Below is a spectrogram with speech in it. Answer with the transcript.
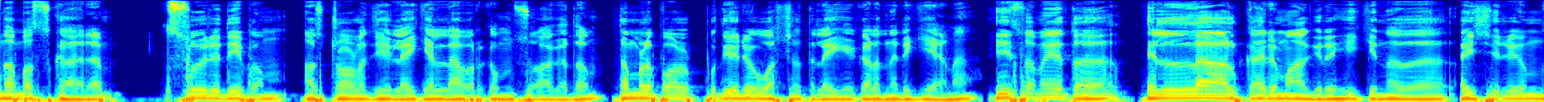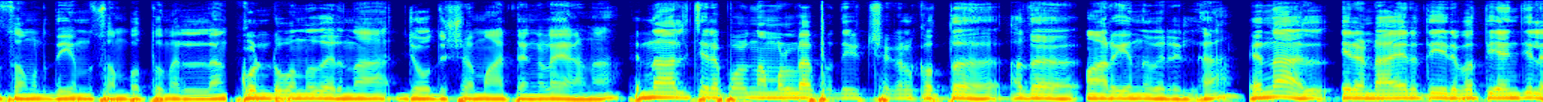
നമസ്കാരം. സൂര്യദീപം അസ്ട്രോളജിയിലേക്ക് എല്ലാവർക്കും സ്വാഗതം. നമ്മളിപ്പോൾ പുതിയൊരു വർഷത്തിലേക്ക് കടന്നിരിക്കുകയാണ്. ഈ സമയത്ത് എല്ലാ ആൾക്കാരും ആഗ്രഹിക്കുന്നത് ഐശ്വര്യവും സമൃദ്ധിയും സമ്പത്തും എല്ലാം കൊണ്ടുവന്നു തരുന്ന ജ്യോതിഷ മാറ്റങ്ങളെയാണ്. എന്നാൽ ചിലപ്പോൾ നമ്മളുടെ പ്രതീക്ഷകൾക്കൊത്ത് അത് മാറിയെന്ന് വരില്ല. എന്നാൽ രണ്ടായിരത്തി ഇരുപത്തിയഞ്ചിൽ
